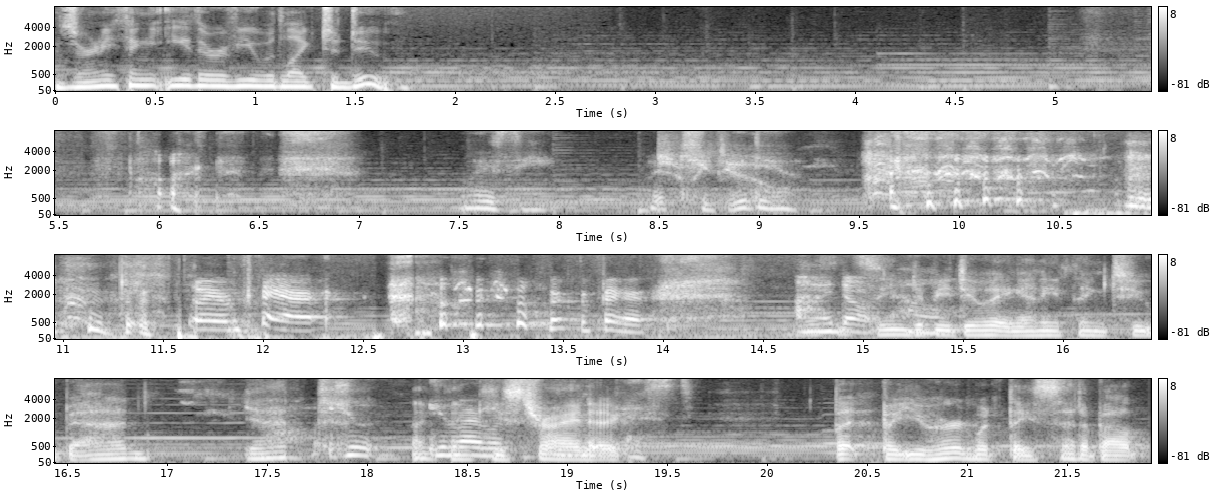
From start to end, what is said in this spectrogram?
Is there anything either of you would like to do? Fuck. Lucy, what should, we do? We're a pair. We're a pair. I don't seem know. to be doing anything too bad yet. I Eli think he's trying really to. pissed. But but you heard what they said about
